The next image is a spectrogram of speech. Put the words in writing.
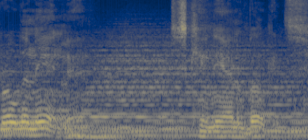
Rolling in, man. Just came down in buckets.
